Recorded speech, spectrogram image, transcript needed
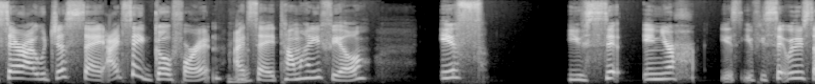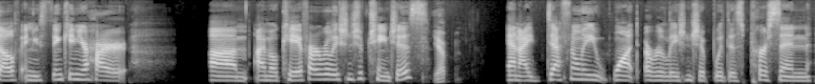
Sarah, I would just say, I'd say go for it. Mm-hmm. I'd say, tell them how you feel. If you sit in your, if you sit with yourself and you think in your heart, um, I'm okay if our relationship changes. Yep. And I definitely want a relationship with this person,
